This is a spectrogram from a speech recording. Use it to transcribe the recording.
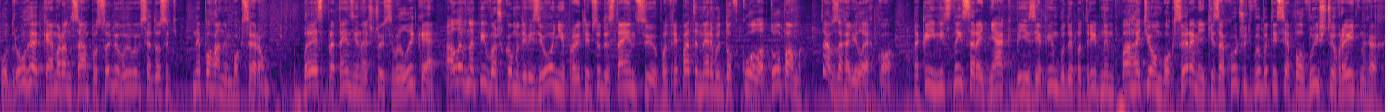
По-друге, Кемерон сам по собі виявився досить непоганим боксером. Без претензій на щось велике, але в напівважкому дивізіоні пройти всю дистанцію, потріпати нерви довкола топам та взагалі легко. Такий міцний середняк, бій з яким буде потрібним багатьом боксерам, які захочуть вибитися повище в рейтингах.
